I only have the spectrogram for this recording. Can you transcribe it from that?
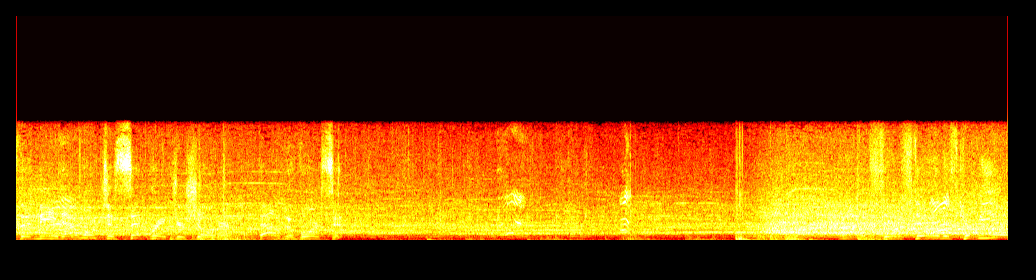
hits the knee. That won't just separate your shoulder. That'll divorce it. Right, still. This could be it.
